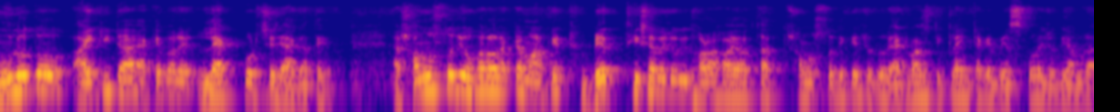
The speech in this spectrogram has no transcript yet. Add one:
মূলত আইটিটা একেবারে ল্যাক করছে জায়গাতে। সমস্ত যে ওভারঅল একটা মার্কেট ব্রেথ হিসাবে যদি ধরা হয়, অর্থাৎ সমস্ত দিকে যদি অ্যাডভান্স ডিক্লাইনটাকে বেস করে যদি আমরা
